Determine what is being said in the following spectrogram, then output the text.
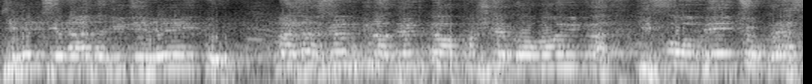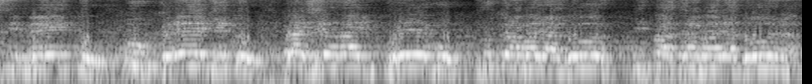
de retirada de direito. Nós achamos que nós temos que ter uma política econômica que fomente o crescimento, o crédito, para gerar emprego para o trabalhador e para a trabalhadora.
